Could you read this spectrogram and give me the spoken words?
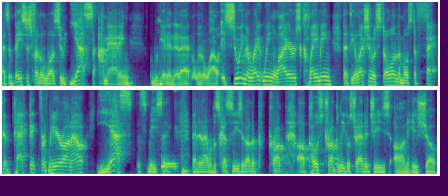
as a basis for the lawsuit. Yes, I'm adding We'll get into that in a little while. Is suing the right wing liars claiming that the election was stolen the most effective tactic from here on out? Yes, that's me saying. Ben and I will discuss these and other uh, post Trump legal strategies on his show.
